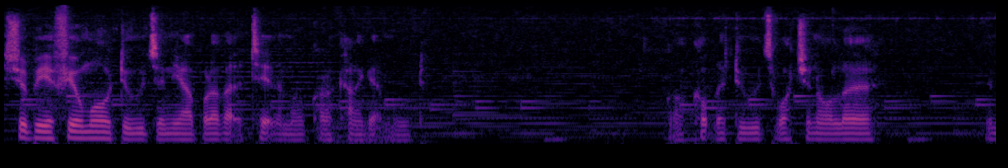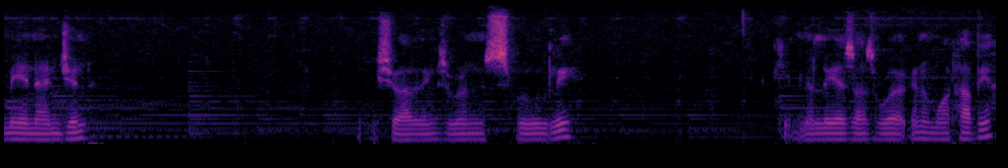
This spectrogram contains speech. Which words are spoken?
Should be a few more dudes in here, but I've had to take them out because I can't get moved. Got a couple of dudes watching all the, the main engine. Make sure everything's running smoothly keeping the lasers working and what have you.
